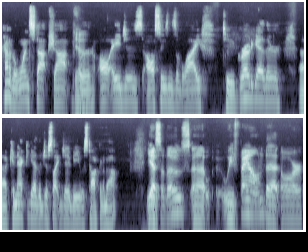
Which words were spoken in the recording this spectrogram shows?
kind of a one stop shop yeah. for all ages, all seasons of life to grow together, uh, connect together, just like JB was talking about. Yeah. So those uh, we found that are.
